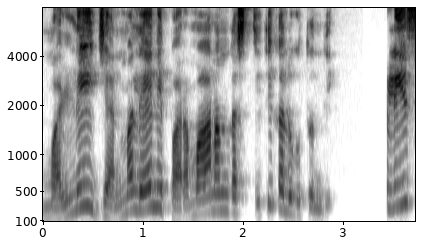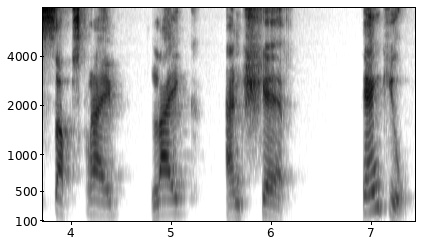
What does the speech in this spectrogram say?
మళ్ళీ జన్మలేని పరమానంద స్థితి కలుగుతుంది. Please subscribe, like and share. Thank you.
